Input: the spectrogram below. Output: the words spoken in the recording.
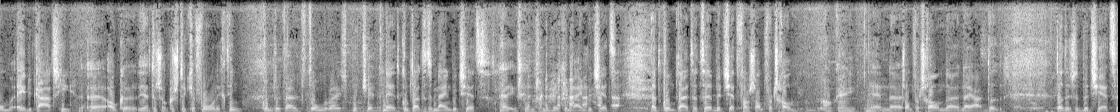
om educatie. Uh, ook, ja, het is ook een stukje voorlichting. Komt het uit het onderwijsbudget? Nee, het komt uit het mijnbudget. Ja, ik zeg misschien een beetje mijn budget. Het komt uit het budget van Zandvoort Schoon. Oké. Okay. En Zandvoort Schoon, nou ja, dat, dat is het budget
